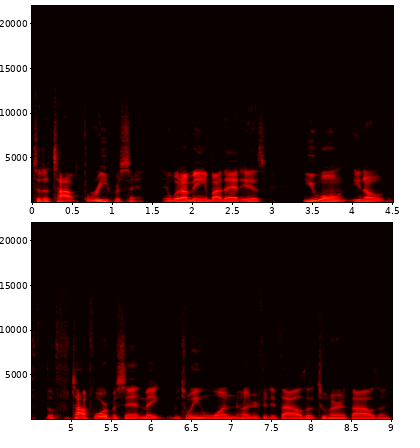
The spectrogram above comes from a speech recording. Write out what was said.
to the top 3%. And what I mean by that is you want, you know, the, the top 4% make between 150,000 and 200,000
